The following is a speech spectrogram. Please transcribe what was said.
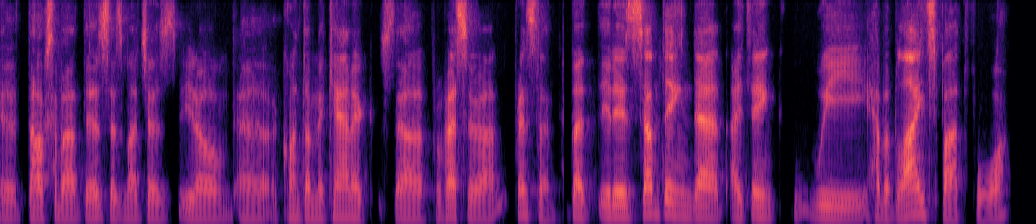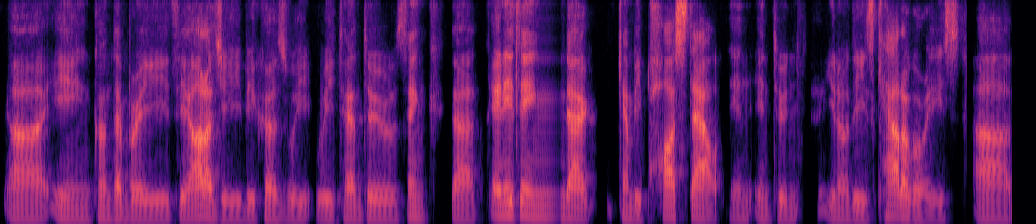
uh, talks about this as much as you know uh, quantum mechanics uh, professor at princeton. But it is something that i think we have a blind spot for uh, in contemporary theology because we we tend to think that anything that can be parsed out in, into you know these categories uh,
